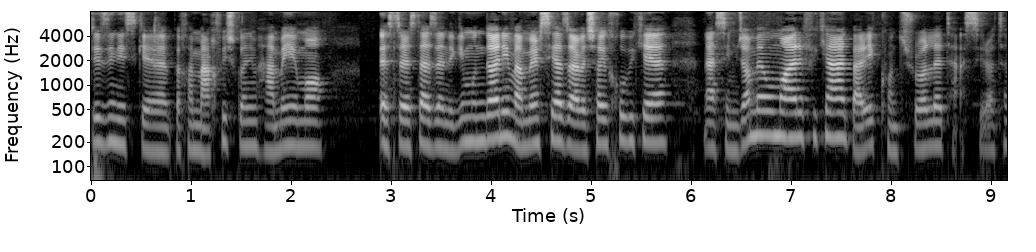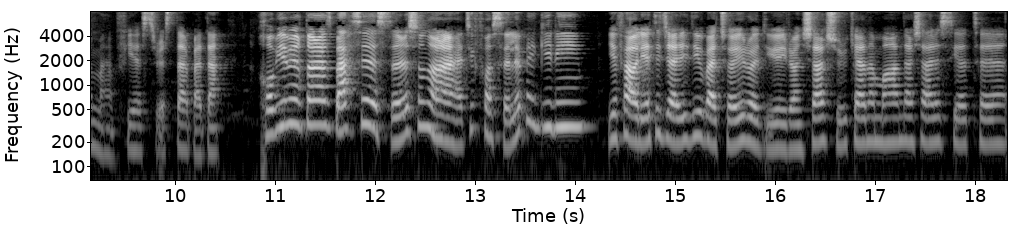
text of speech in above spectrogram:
چیزی نیست که بخوایم مخفیش کنیم. همه ما استرس در زندگیمون داریم و مرسی از روش های خوبی که نسیم جان بهمون معرفی کرد برای کنترل تاثیرات منفی استرس در بدن. خب یه مقدار از بحث استرس و ناراحتی فاصله بگیریم. یه فعالیت جدیدی و بچه های رادیو ایران شهر شروع کردن با هم در شهر سیاتل.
